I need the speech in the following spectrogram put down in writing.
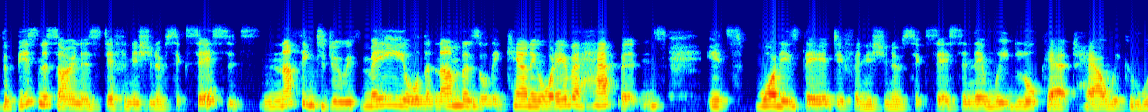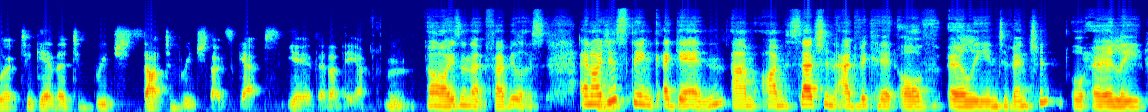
the business owner's definition of success it's nothing to do with me or the numbers or the accounting or whatever happens it's what is their definition of success and then we look at how we can work together to bridge start to bridge those gaps yeah that are there mm. oh isn't that fabulous and i mm. just think again um, i'm such an advocate of early intervention or early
